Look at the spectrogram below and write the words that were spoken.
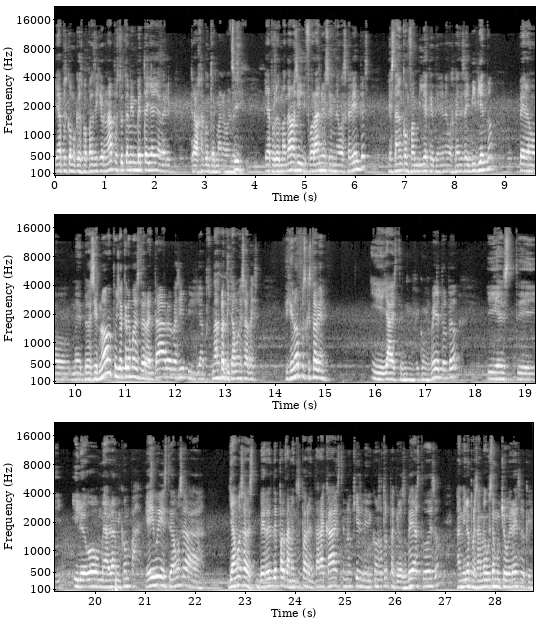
Ya, pues como que los papás dijeron, ah, pues tú también vete allá y a ver, trabaja con tu hermano o algo Sí. así. Ya, pues los mandaron así foráneos en Aguascalientes. Estaban con familia que tenían en Aguascalientes ahí viviendo. Pero me empezó a decir, no, pues ya queremos este, rentar o algo así. Y ya, pues nada, platicamos esa vez. Dije, no, pues que está bien. Y ya, este, me fui con mi familia y todo el pedo. Y este, y luego me habla mi compa, hey, güey, este, vamos a, ya vamos a ver departamentos para rentar acá, este, no quieres venir con nosotros para que los veas, todo eso. A mí, lo personal, me gusta mucho ver eso, que,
